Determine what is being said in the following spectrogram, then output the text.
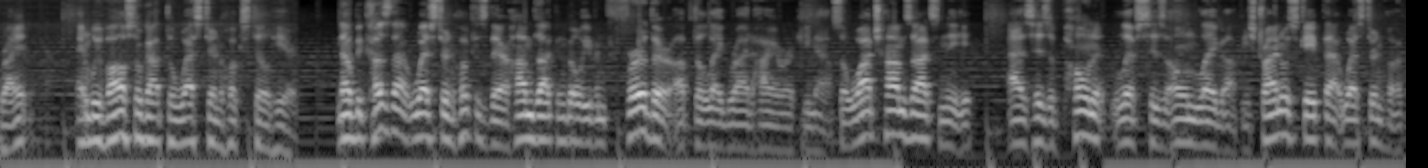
right? And we've also got the Western Hook still here. Now, because that Western hook is there, Hamzat can go even further up the leg ride hierarchy now. So watch Hamzat's knee as his opponent lifts his own leg up. He's trying to escape that Western hook.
